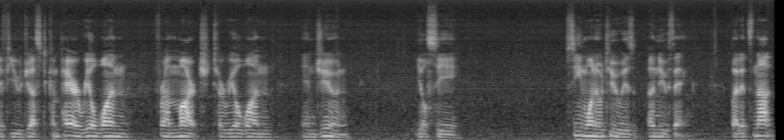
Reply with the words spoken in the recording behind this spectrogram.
if you just compare reel one from March to reel one in June, you'll see scene 102 is a new thing, but it's not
